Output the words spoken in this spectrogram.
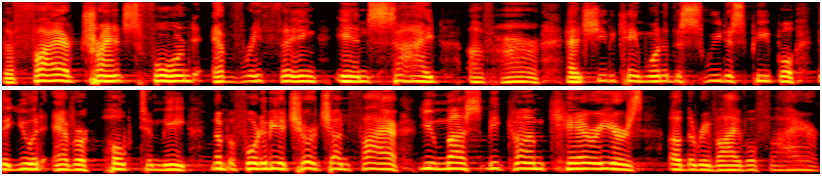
the fire transformed everything inside of her. And she became one of the sweetest people that you would ever hope to meet. Number four, to be a church on fire, you must become carriers of the revival fire.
